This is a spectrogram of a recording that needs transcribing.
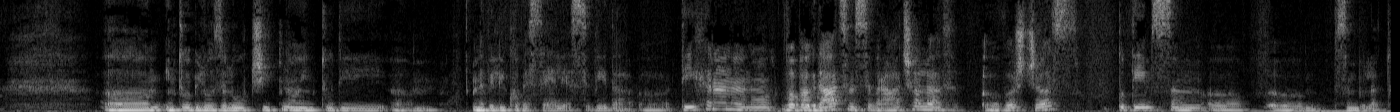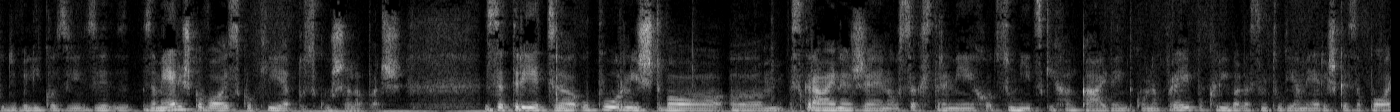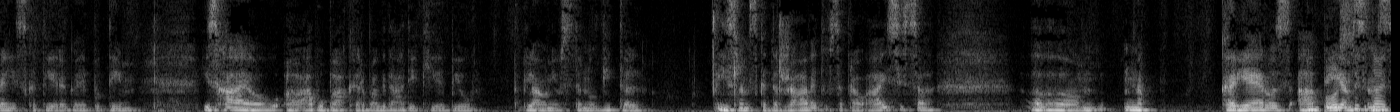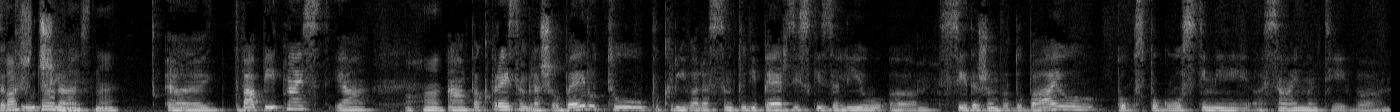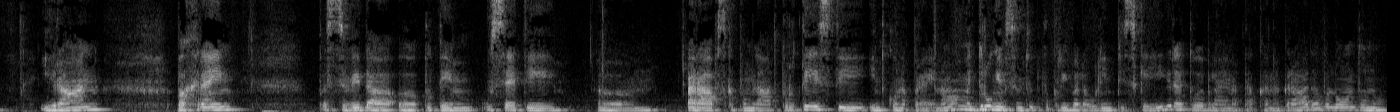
Um, in to je bilo zelo očitno in tudi um, na veliko veselje, seveda, uh, Teherana. No. V Bagdad sem se vračala uh, vse čas, potem sem, uh, uh, sem bila tudi veliko z, z, z ameriško vojsko, ki je poskušala pač. Zatret uh, uporništvo, um, skrajne žene na vseh straneh, od sunitskih Al-Kaide in tako naprej. Pokrivala sem tudi ameriške zapore, iz katerega je potem izhajal uh, Abu Bakr Bagdadi, ki je bil glavni ustanovitelj islamske države, to se pravi ISIS-a. Um, na kariero z APM sem zaključila. 2015, uh, ja. Ampak prej sem bila še v Bejrutu, pokrivala sem tudi Perzijski zaliv um, s sedežem v Dubaju, po, s pogostimi assignmenti v Iran, Bahrein pa seveda uh, potem vse te um, arabska pomlad, protesti in tako naprej. No? Med drugim sem tudi pokrivala olimpijske igre, to je bila ena taka nagrada v Londonu.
